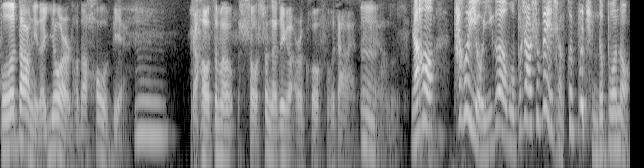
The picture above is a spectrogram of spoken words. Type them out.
拨到你的右耳朵的后边，嗯，然后这么手顺着这个耳廓扶下来，这个嗯样子。然后他会有一个，我不知道是为什么会不停的拨弄，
